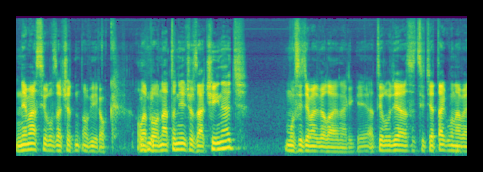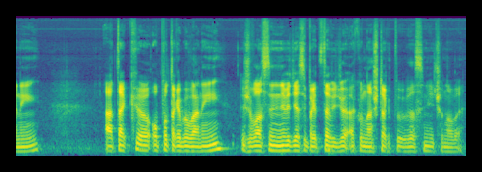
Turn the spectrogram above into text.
nemá silu začať nový rok. Lebo mm-hmm. na to niečo začínať, musíte mať veľa energie. A tí ľudia sa cítia tak unavení a tak e, opotrebovaní, že vlastne nevedia si predstaviť, že ako naštartujú zase niečo nové.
